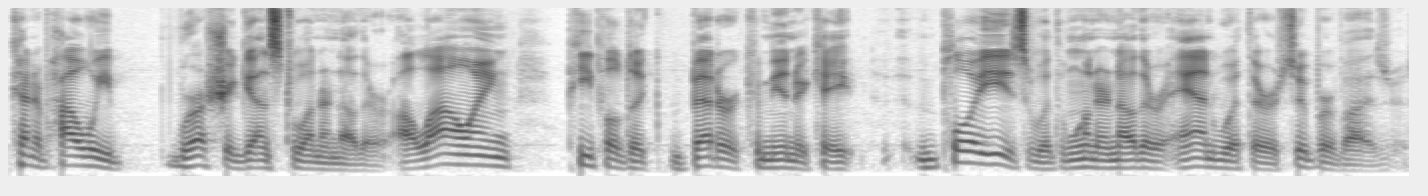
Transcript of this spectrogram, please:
kind of how we brush against one another, allowing people to better communicate, employees with one another and with their supervisors.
